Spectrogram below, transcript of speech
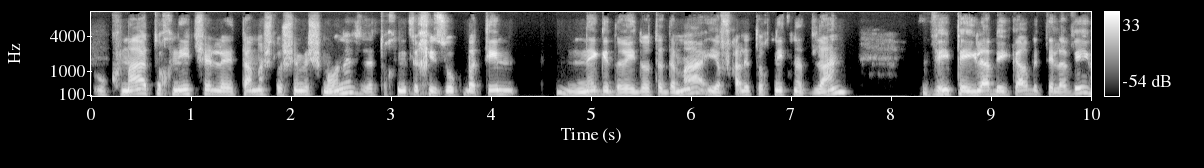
הוקמה תוכנית של תמ"א 38, זו תוכנית לחיזוק בתים נגד רעידות אדמה, היא הפכה לתוכנית נדל"ן, והיא פעילה בעיקר בתל אביב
